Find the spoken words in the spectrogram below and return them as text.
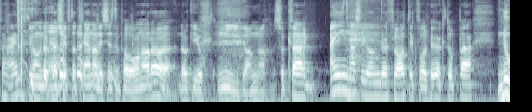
hver eneste gang dere har skifta trener de siste par årene. Det har dere gjort ni ganger. Så hver eneste gang det er Flatekvoll høyt oppe Nå!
